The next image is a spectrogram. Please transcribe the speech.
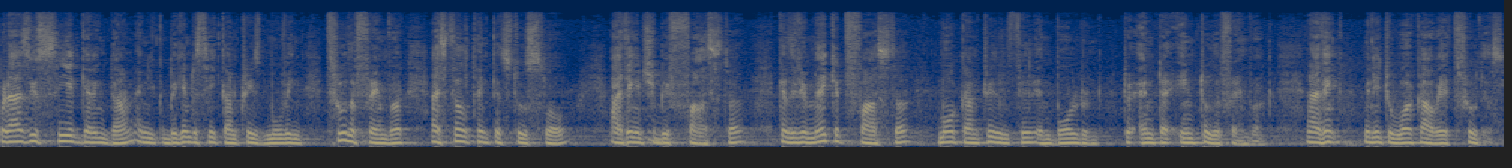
But as you see it getting done and you can begin to see countries moving through the framework, I still think it's too slow. I think it should be faster because if you make it faster, more countries will feel emboldened to enter into the framework. And I think we need to work our way through this.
